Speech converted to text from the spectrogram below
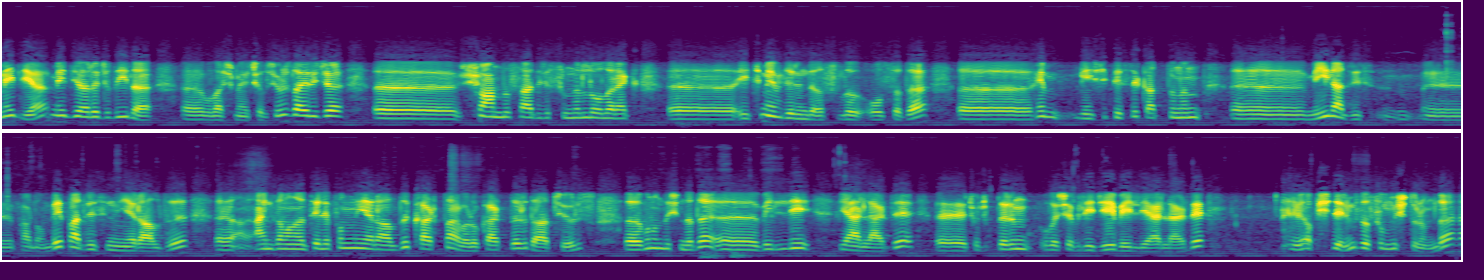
medya. Medya aracılığıyla ulaşmaya çalışıyoruz. Ayrıca şu anda sadece sınırlı olarak e, eğitim evlerinde asılı olsa da e, hem Gençlik Destek Hattı'nın e, mail adresi e, pardon web adresinin yer aldığı e, aynı zamanda telefonun yer aldığı kartlar var. O kartları dağıtıyoruz. E, bunun dışında da e, belli yerlerde e, çocukların ulaşabileceği belli yerlerde e, afişlerimiz asılmış durumda.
